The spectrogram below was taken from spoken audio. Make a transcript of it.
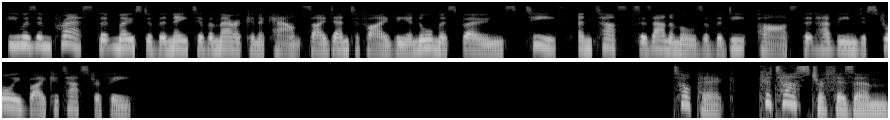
He was impressed that most of the Native American accounts identified the enormous bones, teeth, and tusks as animals of the deep past that had been destroyed by catastrophe. Topic. Catastrophism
